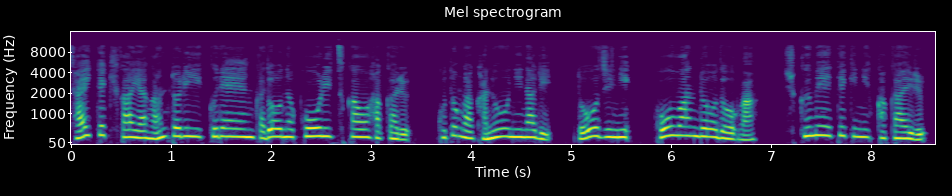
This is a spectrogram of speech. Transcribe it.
最適化やガントリークレーン稼働の効率化を図ることが可能になり、同時に港湾労働が宿命的に抱える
